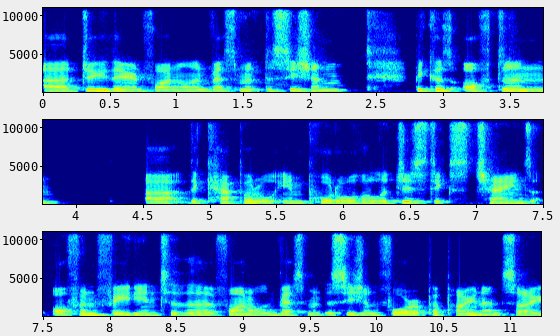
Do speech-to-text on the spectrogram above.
uh, do their final investment decision, because often. Uh, the capital input or the logistics chains often feed into the final investment decision for a proponent. So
